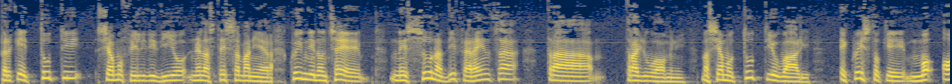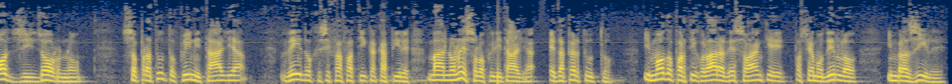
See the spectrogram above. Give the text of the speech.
perché tutti siamo figli di Dio nella stessa maniera, quindi non c'è nessuna differenza tra, tra gli uomini, ma siamo tutti uguali. E questo che mo, oggigiorno, soprattutto qui in Italia, vedo che si fa fatica a capire, ma non è solo qui in Italia, è dappertutto. In modo particolare adesso anche, possiamo dirlo, in Brasile,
